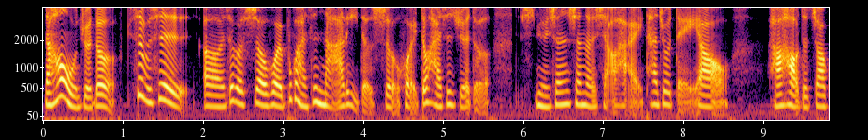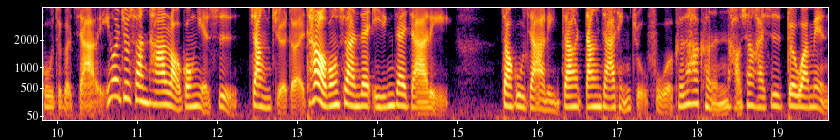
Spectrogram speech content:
然后我觉得是不是呃，这个社会不管是哪里的社会，都还是觉得女生生了小孩，她就得要好好的照顾这个家里，因为就算她老公也是这样觉得、她老公虽然在已经在家里照顾家里，当当家庭主妇了，可是他可能好像还是对外面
